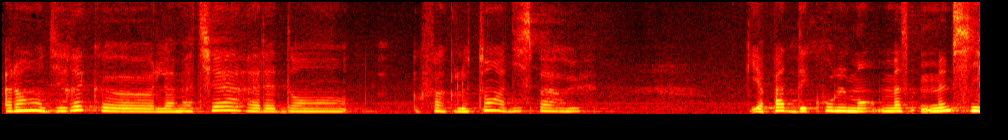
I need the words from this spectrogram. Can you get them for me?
alors on dirait que la matière, elle est dans... Enfin, que le temps a disparu. Il n'y a pas de découlement, même s'il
